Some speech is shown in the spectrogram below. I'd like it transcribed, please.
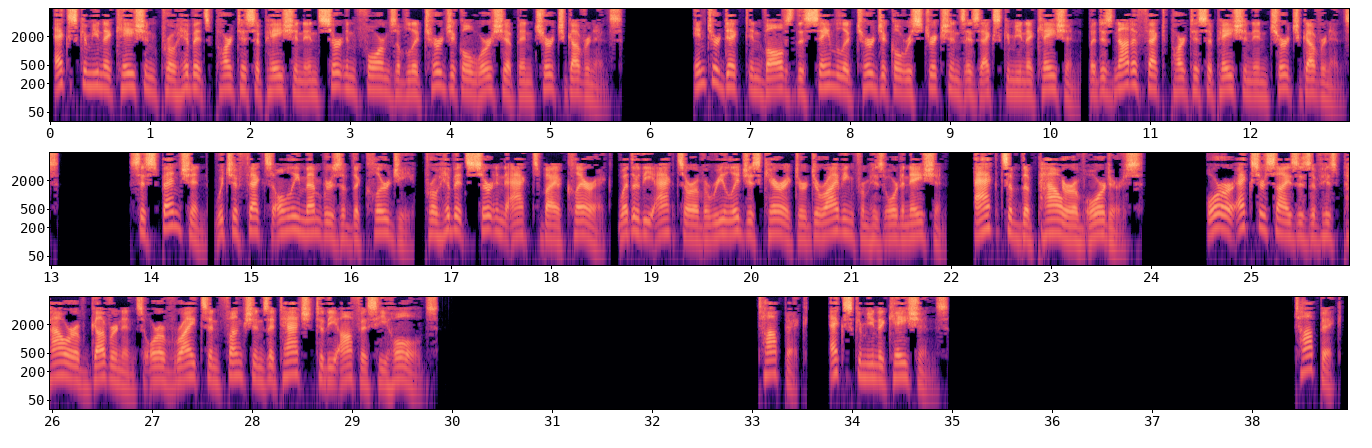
Excommunication prohibits participation in certain forms of liturgical worship and church governance. Interdict involves the same liturgical restrictions as excommunication, but does not affect participation in church governance. Suspension, which affects only members of the clergy, prohibits certain acts by a cleric, whether the acts are of a religious character deriving from his ordination, acts of the power of orders, or are exercises of his power of governance or of rights and functions attached to the office he holds. Topic: Excommunications. Topic:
